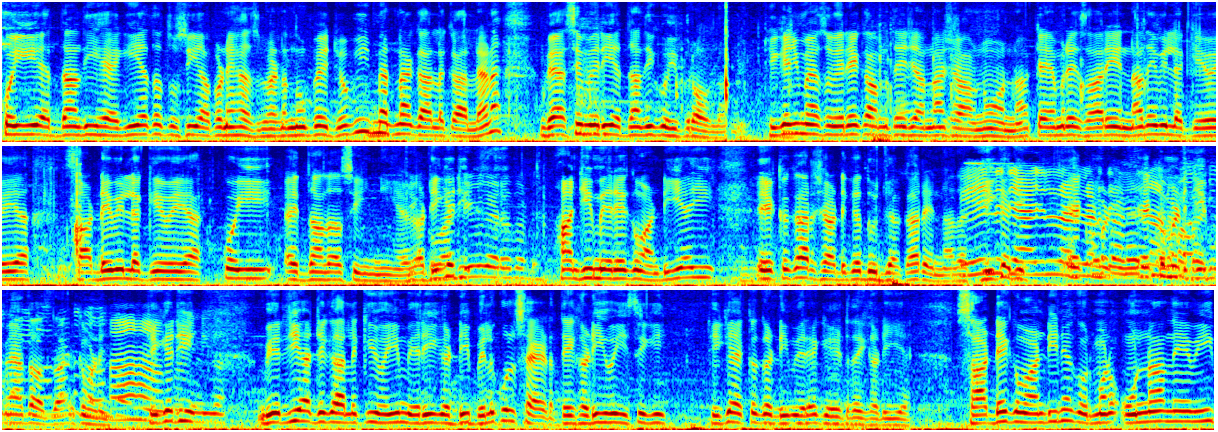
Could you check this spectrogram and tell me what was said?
ਕੋਈ ਐਦਾਂ ਦੀ ਹੈਗੀ ਆ ਤਾਂ ਤੁਸੀਂ ਆਪਣੇ ਹਸਬੰਡ ਨੂੰ ਭੇਜੋ ਵੀ ਮੇਰੇ ਨਾਲ ਗੱਲ ਕਰ ਲੈਣ। ਵੈਸੇ ਮੇਰੀ ਐਦਾਂ ਦੀ ਕੋਈ ਪ੍ਰੋਬਲਮ ਨਹੀਂ। ਠੀਕ ਹੈ ਜੀ ਮੈਂ ਸਵੇਰੇ ਕੰਮ ਤੇ ਜਾਣਾ ਸ਼ਾਮ ਨੂੰ ਆਉਣਾ ਕੈਮਰੇ ਸਾਰੇ ਇਹਨਾਂ ਦੇ ਵੀ ਲੱਗੇ ਹੋਏ ਆ ਸਾਡੇ ਵੀ ਲੱਗੇ ਹੋਏ ਆ। ਕੋਈ ਐਦਾਂ ਦਾ ਸੀਨ ਨਹੀਂ ਹੈਗਾ। ਠੀਕ ਹੈ ਜੀ? ਹਾਂਜੀ ਮੇਰੇ ਗਵਾਂਢੀ ਆ ਜੀ। ਇੱਕ ਘਰ ਛੱਡ ਕੇ ਦੂਜਾ ਘਰ ਇਹਨਾਂ ਦਾ। ਠੀਕ ਹੈ ਜੀ? ਇੱਕ ਮਿੰਟ ਇੱਕ ਮਿੰਟ ਜੀ ਮੈਂ ਦੱਸਦਾ ਇੱਕ ਮਿੰਟ ਠੀਕ ਹੈ ਜੀ। ਵੀਰ ਜੀ ਅੱਜ ਗੱਲ ਕੀ ਹੋਈ? ਮੇਰੀ ਗੱਡੀ ਬਿਲਕੁਲ ਸਾਈਡ ਤੇ ਖੜੀ ਹੋਈ ਸੀਗੀ ਠੀਕ ਹੈ? ਇੱਕ ਗੱਡੀ ਮੇਰੇ ਗੇਟ ਤੇ ਖੜੀ ਹੈ। ਸਾਡੇ ਗਵਾਂਢੀ ਨੇ ਗੁਰਮਨ ਉਹਨਾਂ ਨੇ ਵੀ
